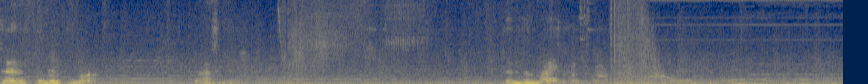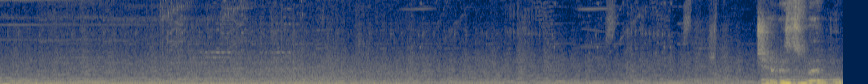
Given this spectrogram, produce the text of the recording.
Зараз два. Класно. Добивай. Через вибухи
